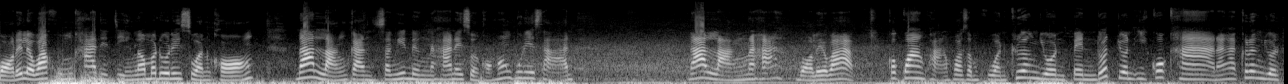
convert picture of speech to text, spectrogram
บอกได้เลยว่าคุ้มค่าจริงๆ เรามาดูในส่วนของด้านหลังกันสักนิดนึงนะคะ ในส่วนของห้องผู้โดยสาร ด้านหลังนะคะ บอกเลยว่าก็กว้างขวางพอสมควรเครื่องยนต์เป็นรถยนต์อีโ c คาร์นะคะ เครื่องยนต์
